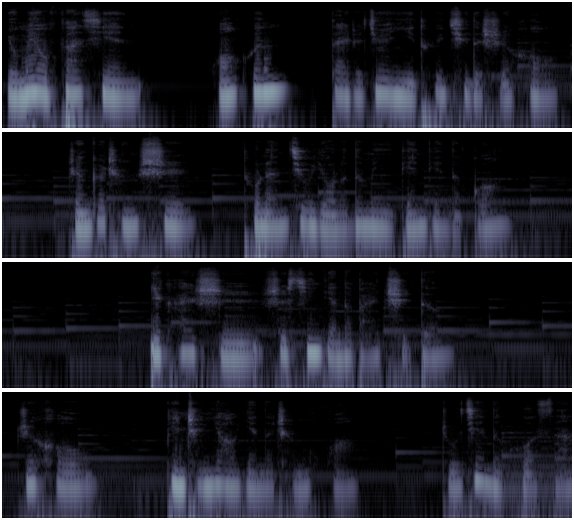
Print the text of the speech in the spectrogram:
有没有发现，黄昏带着倦意褪去的时候，整个城市突然就有了那么一点点的光。一开始是新点的白炽灯，之后变成耀眼的橙黄，逐渐的扩散，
